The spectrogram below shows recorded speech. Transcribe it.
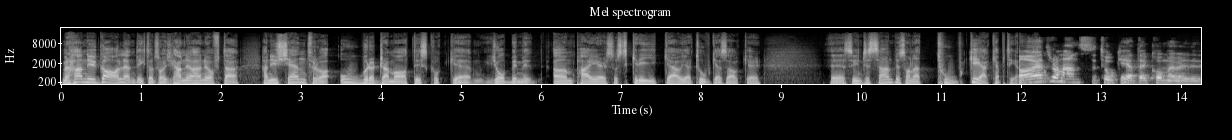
Men han är ju galen, Viktor Trojtski. Han är, han, är ofta, han är ju känd för att vara oerhört dramatisk och eh, jobbig med umpires och skrika och göra tokiga saker. Eh, så intressant med sådana tokiga kaptener. Ja, jag tror hans tokigheter kommer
